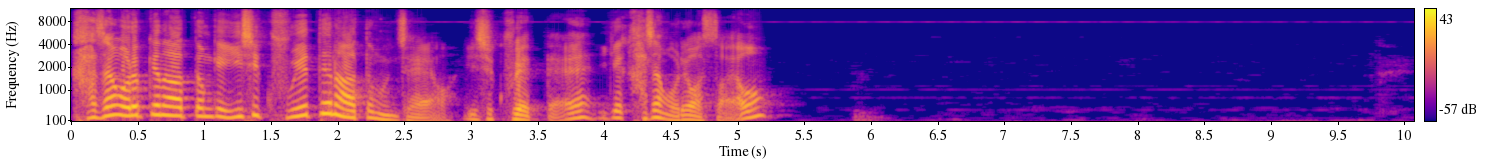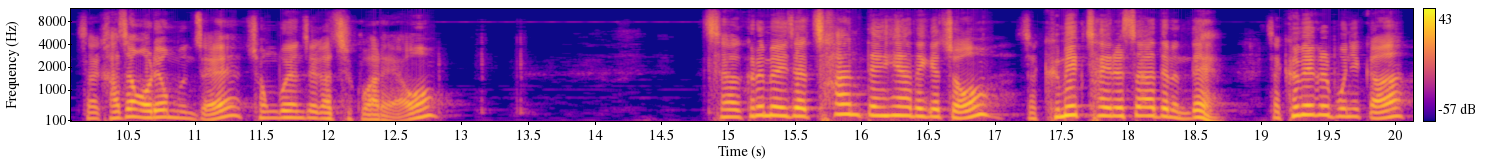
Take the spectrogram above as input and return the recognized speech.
가장 어렵게 나왔던 게 29회 때 나왔던 문제예요. 29회 때. 이게 가장 어려웠어요. 자 가장 어려운 문제 정보 현재 가치 구하래요. 자 그러면 이제 차한땡 해야 되겠죠? 자 금액 차이를 써야 되는데 자 금액을 보니까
